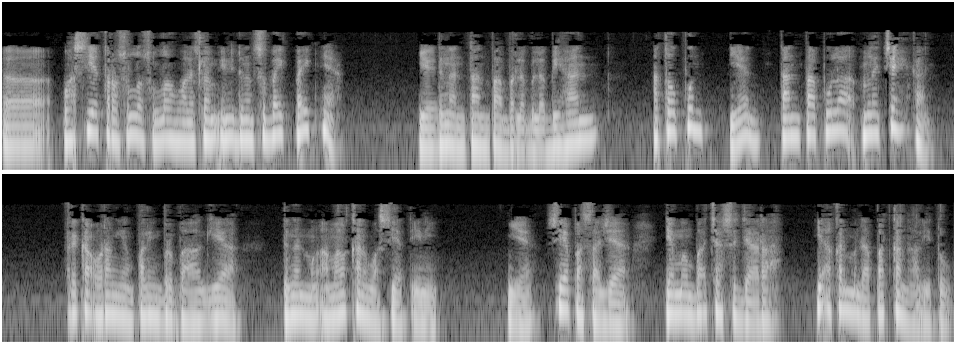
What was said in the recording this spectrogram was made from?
uh, wasiat Rasulullah SAW ini dengan sebaik-baiknya, ya dengan tanpa berlebihan ataupun ya tanpa pula melecehkan. Mereka orang yang paling berbahagia dengan mengamalkan wasiat ini. Ya, siapa saja yang membaca sejarah, ia akan mendapatkan hal itu.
